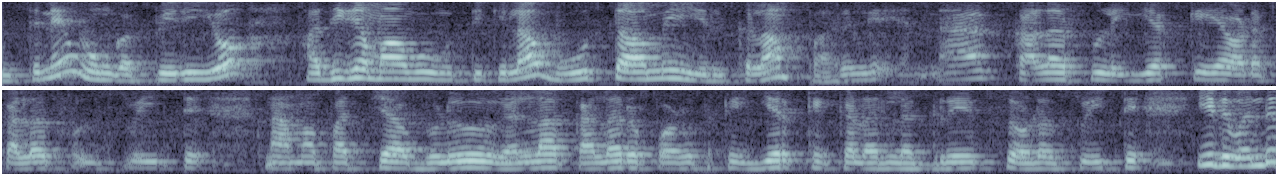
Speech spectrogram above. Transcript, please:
ஊற்றினேன் உங்கள் பிரியம் அதிகமாகவும் ஊற்றிக்கலாம் ஊற்றாமே இருக்கலாம். பாருங்கள் என்ன? கலர்ஃபுல் இயற்கையோட கலர்ஃபுல் ஸ்வீட்டு நம்ம பச்சை ப்ளூ எல்லாம் கலர் போடுறதுக்கு இயற்கை கலரில் கிரேப்ஸோட ஸ்வீட்டு இது வந்து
